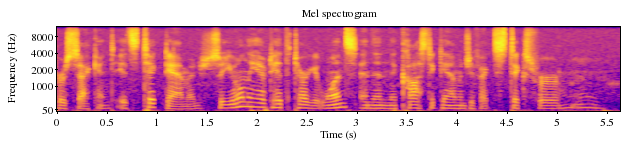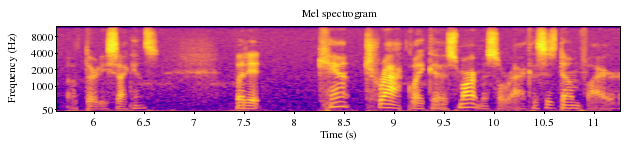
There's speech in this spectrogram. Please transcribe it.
per second. It's tick damage, so you only have to hit the target once, and then the caustic damage effect sticks for mm, about 30 seconds. But it can't track like a smart missile rack. This is dumbfire.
